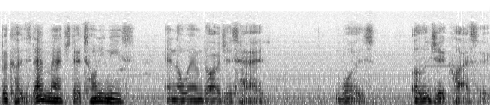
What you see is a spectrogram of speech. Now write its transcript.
Because that match that Tony Nese and Noam Dar just had was a legit classic.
